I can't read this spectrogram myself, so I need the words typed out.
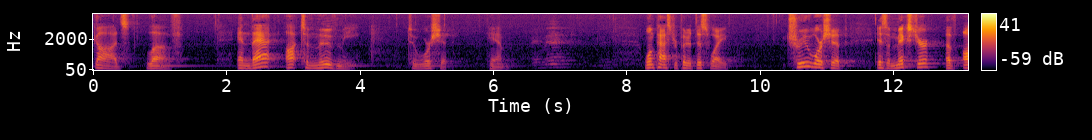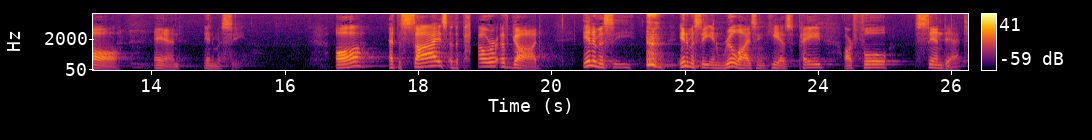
God's love. And that ought to move me to worship Him. Amen. One pastor put it this way True worship is a mixture of awe and intimacy. Awe at the size of the power of God, intimacy intimacy in realizing He has paid our full sin debt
